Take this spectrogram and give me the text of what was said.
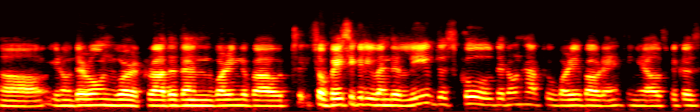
uh, you know their own work rather than worrying about so basically when they leave the school they don't have to worry about anything else because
